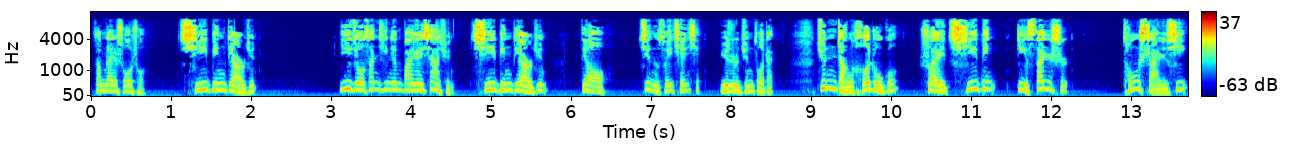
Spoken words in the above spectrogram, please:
咱们来说说骑兵第二军。一九三七年八月下旬，骑兵第二军调晋绥前线与日军作战。军长何柱国率骑兵第三师从陕西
